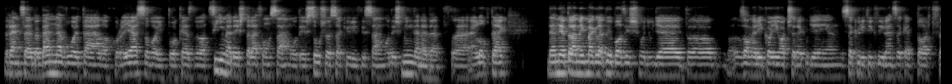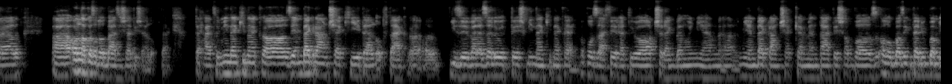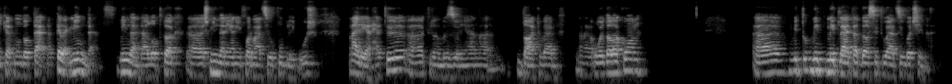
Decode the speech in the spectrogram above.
rendszerben benne voltál, akkor a jelszavaitól kezdve a címed és telefonszámod és social security számod és mindenedet ellopták de ennél talán még meglepőbb az is, hogy ugye az amerikai hadsereg ugye ilyen security clearance-eket tart fel, annak az adatbázisát is ellopták. Tehát, hogy mindenkinek az ilyen background checkjét ellopták tíz évvel ezelőtt, és mindenkinek hozzáférhető a hadseregben, hogy milyen, milyen background checken ment át, és abban az, azokban az interjúkban miket mondott el. Tehát tényleg mindent, mindent elloptak, és minden ilyen információ publikus, elérhető különböző ilyen dark web oldalakon, mit, mit, mit lehet ebbe a szituációba csinálni.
